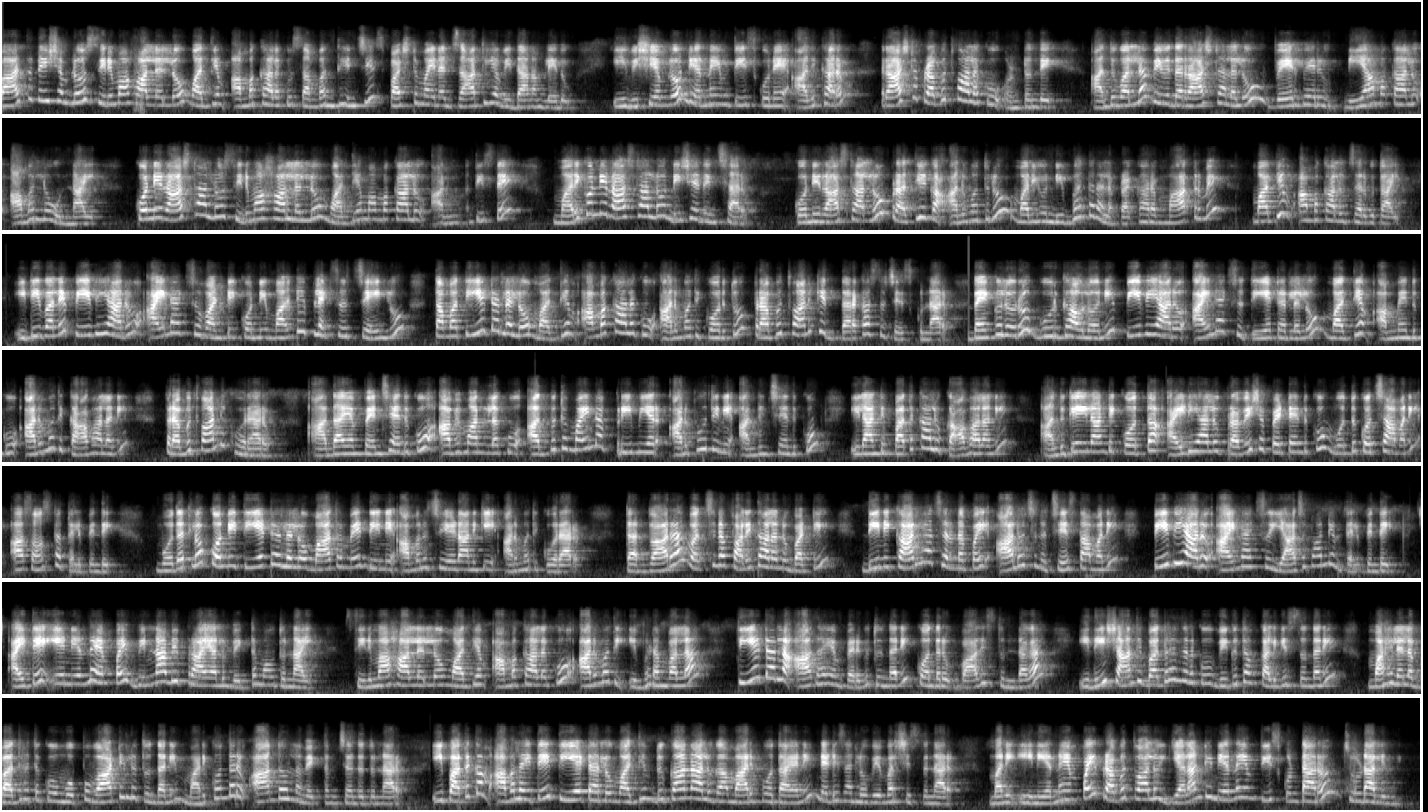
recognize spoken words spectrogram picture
భారతదేశంలో సినిమా హాళ్ళలో మద్యం అమ్మకాలకు సంబంధించి స్పష్టమైన జాతీయ విధానం లేదు. ఈ విషయంలో నిర్ణయం తీసుకునే అధికారం రాష్ట్ర ప్రభుత్వాలకు ఉంటుంది. అందువల్ల వివిధ రాష్ట్రాలలో వేర్వేరు నియామకాలు అమల్లో ఉన్నాయి. కొన్ని రాష్ట్రాల్లో సినిమా హాళ్ళలో మద్యం అమ్మకాలు అనుమతిస్తే మరికొన్ని రాష్ట్రాల్లో నిషేధించారు. కొన్ని రాష్ట్రాల్లో ప్రత్యేక అనుమతులు మరియు నిబంధనల ప్రకారం మాత్రమే మద్యం అమ్మకాలు జరుగుతాయి. ఇటీవలే పీవీఆర్ ఐనాక్స్ వంటి కొన్ని మల్టీప్లెక్స్ చైన్లు తమ థియేటర్లలో మద్యం అమ్మకాలకు అనుమతి కోరుతూ ప్రభుత్వానికి దరఖాస్తు చేసుకున్నారు. బెంగళూరు గూర్గావ్లోని పీవీఆర్ ఐనాక్స్ థియేటర్లలో మద్యం అమ్మేందుకు అనుమతి కావాలని ప్రభుత్వాన్ని కోరారు. ఆదాయం పెంచేందుకు అభిమానులకు అద్భుతమైన ప్రీమియర్ అనుభూతిని అందించేందుకు ఇలాంటి పథకాలు కావాలని అందుకే ఇలాంటి కొత్త ఐడియాలు ప్రవేశపెట్టేందుకు ముందుకొచ్చామని ఆ సంస్థ తెలిపింది. మొదట్లో కొన్ని థియేటర్లలో మాత్రమే దీన్ని అమలు చేయడానికి అనుమతి కోరారు. తద్వారా వచ్చిన ఫలితాలను బట్టి దీని కార్యాచరణపై ఆలోచన చేస్తామని పీవీఆర్ ఐనాక్స్ యాజమాన్యం తెలిపింది. అయితే ఈ నిర్ణయంపై భిన్నాభిప్రాయాలు వ్యక్తమవుతున్నాయి. సినిమా హాళ్ళలో మద్యం అమ్మకాలకు అనుమతి ఇవ్వడం వల్ల థియేటర్ల ఆదాయం పెరుగుతుందని కొందరు వాదిస్తుండగా ఇది శాంతి భద్రతలకు విఘుతం కలిగిస్తుందని మహిళల భద్రతకు ముప్పు వాటిల్లుతుందని మరికొందరు ఆందోళన వ్యక్తం చెందుతున్నారు. ఈ పథకం అమలైతే థియేటర్లు మద్యం దుకాణాలుగా మారిపోతాయని నెటిజన్లు విమర్శిస్తున్నారు. మరి ఈ నిర్ణయంపై ప్రభుత్వాలు ఎలాంటి నిర్ణయం తీసుకుంటారో చూడాలి.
